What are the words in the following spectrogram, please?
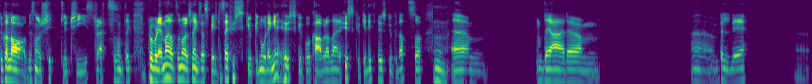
du kan lage sånne skikkelig cheese strats og sånne ting. Problemet er at nå er det så lenge siden jeg har spilt det, så jeg husker jo ikke noe lenger. Jeg husker jo ikke hvor kameraet er, jeg husker jo ikke ditt, jeg husker jo ikke datt. Så mm. um, det er um, uh, veldig uh,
